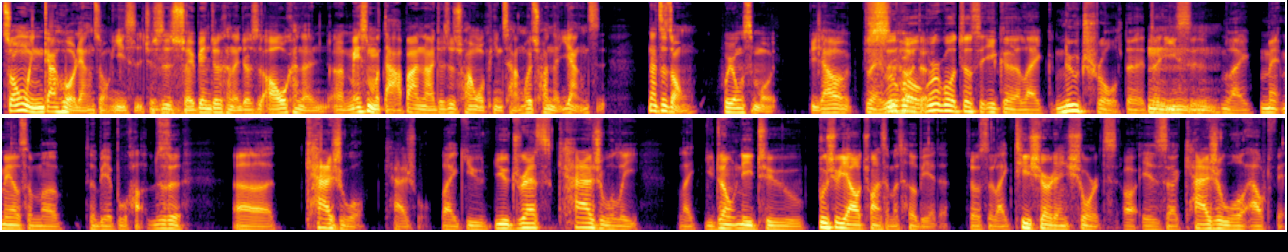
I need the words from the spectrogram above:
中文应该会有两种意思，就是随便，就可能就是哦，我可能呃没什么打扮啊，就是穿我平常会穿的样子。那这种会用什么比较对？如果如果就是一个 like neutral 的的意思，嗯，like 没没有什么特别不好，就是呃 casual casual，like you you dress casually，like you don't need to 不需要穿什么特别的，就是 like T-shirt and shorts is a casual outfit。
